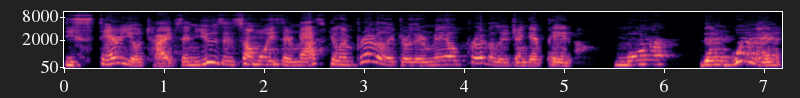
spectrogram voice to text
these stereotypes and use in some ways their masculine privilege or their male privilege and get paid more than women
